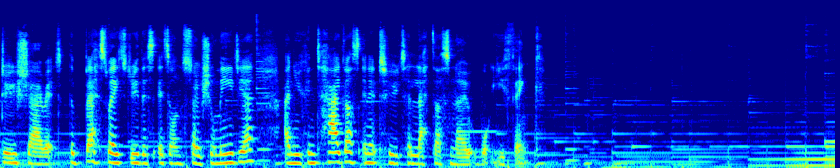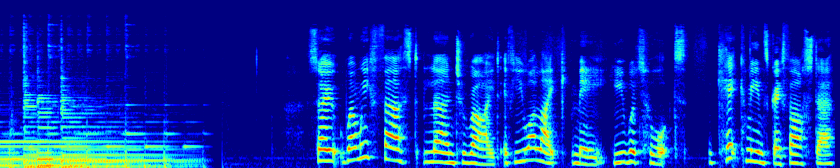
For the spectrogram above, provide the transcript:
do share it. The best way to do this is on social media, and you can tag us in it too to let us know what you think. So, when we first learn to ride, if you are like me, you were taught kick means go faster,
